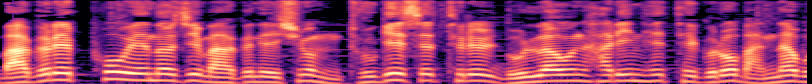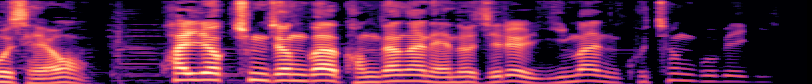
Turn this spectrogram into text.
마그레 포 에너지 마그네슘 2개 세트를 놀라운 할인 혜택으로 만나보세요. 활력 충전과 건강한 에너지를 29,920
